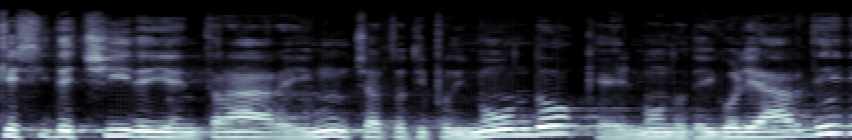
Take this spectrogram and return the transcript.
che si decide di entrare in un certo tipo di mondo, che è il mondo dei goliardi,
